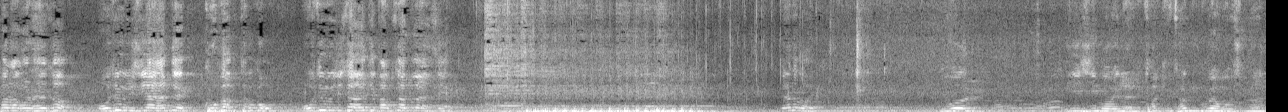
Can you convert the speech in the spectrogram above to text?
허락을 해서 오세훈 시장한테 고맙다고 오세훈 시장한테 박수 한번 하세요. 여러분 6월 25일 날 1950년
